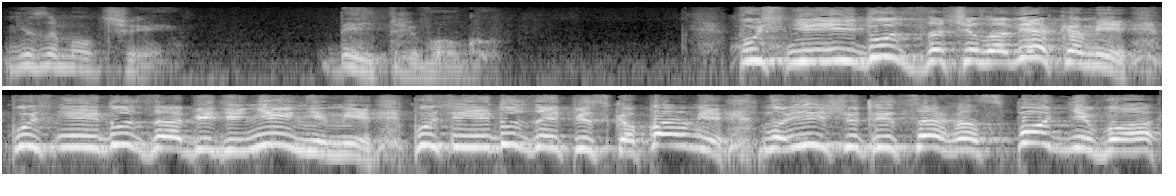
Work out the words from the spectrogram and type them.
не замолчи, бей тревогу. Пусть не идут за человеками, пусть не идут за объединениями, пусть не идут за епископами, но ищут лица Господнего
